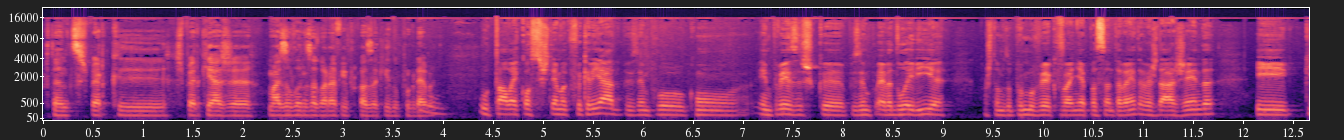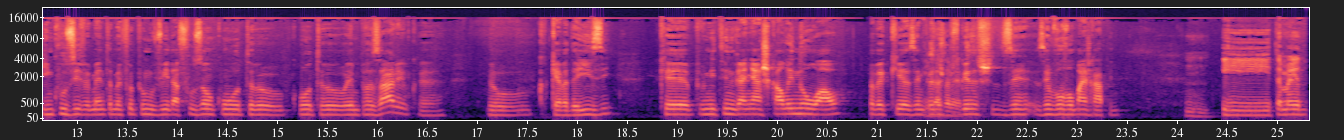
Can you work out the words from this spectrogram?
Portanto, espero que, espero que haja mais alunos agora a vir por causa aqui do programa. O, o tal ecossistema que foi criado, por exemplo, com empresas que, por exemplo, era de leiria, nós estamos a promover que venha para Santarém através da agenda e que inclusivamente também foi promovida a fusão com outro, com outro empresário, que, eu, que era da Easy, que permitindo ganhar escala e know-how para que as empresas Exatamente. portuguesas se desenvolvam mais rápido. Uhum. E também,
